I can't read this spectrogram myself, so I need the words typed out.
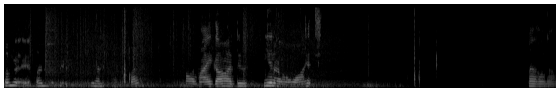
come in Oh my god, dude. You know what? Oh, hold on.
